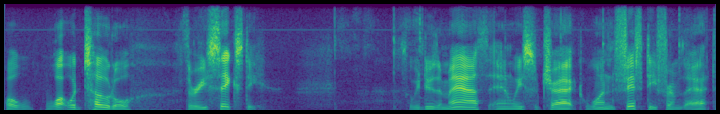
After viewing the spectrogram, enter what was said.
well what would total 360. So we do the math and we subtract 150 from that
